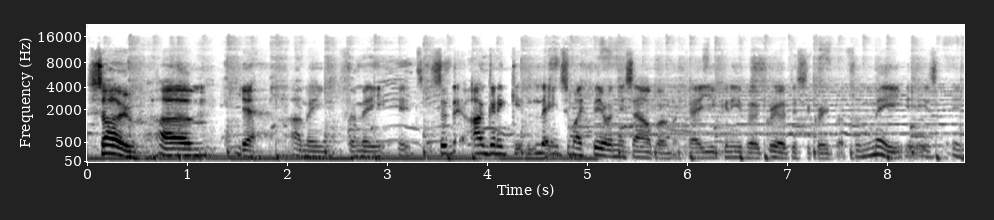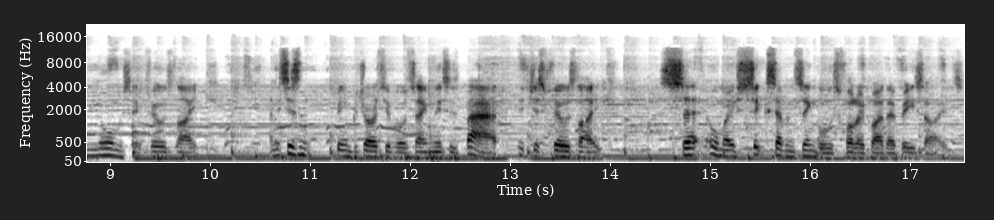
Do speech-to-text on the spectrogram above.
So, um, yeah, I mean, for me, it's so th- I'm going to get let into my theory on this album. Okay, you can either agree or disagree, but for me, it is enormous. It feels like, and this isn't being pejorative or saying this is bad. It just feels like se- almost six, seven singles followed by their B sides.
